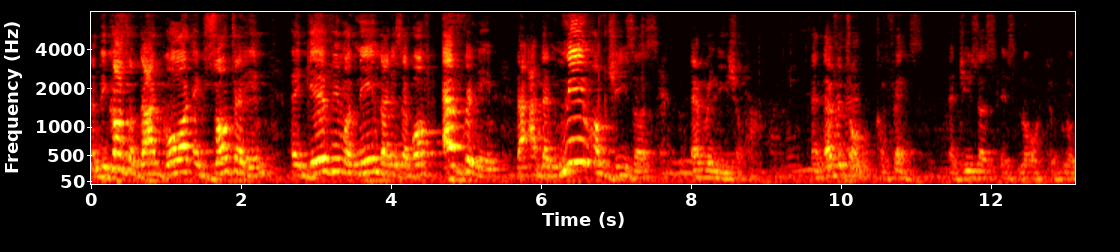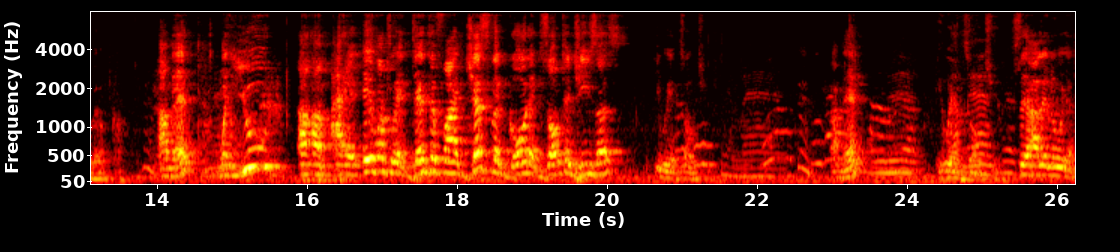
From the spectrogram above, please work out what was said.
And because of that, God exalted him and gave him a name that is above every name, that at the name of Jesus, every knee shall. And every tongue confess that Jesus is Lord to the glory of God. Amen. When you um, are able to identify just like God exalted Jesus, he will exalt you. Amen. Will exalt you. Say hallelujah.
